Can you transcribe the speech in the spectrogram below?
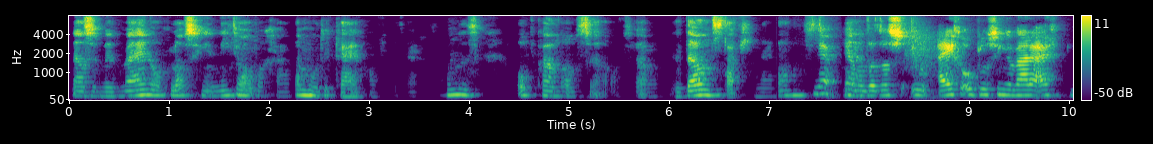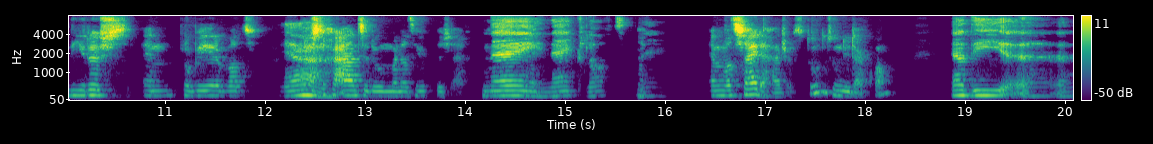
En als het met mijn oplossingen niet over gaat, dan moet ik kijken of ik het ergens anders op kan lossen of zo. En dan stap je anders. Ja, ja, want dat was uw eigen oplossingen waren eigenlijk die rust en proberen wat Ja. rustiger aan te doen, maar dat hielp dus eigenlijk. Nee, nee, klopt. Nee. En wat zei de huisarts toen, toen u daar kwam? Ja, die, eh,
